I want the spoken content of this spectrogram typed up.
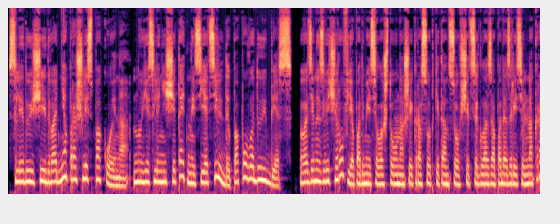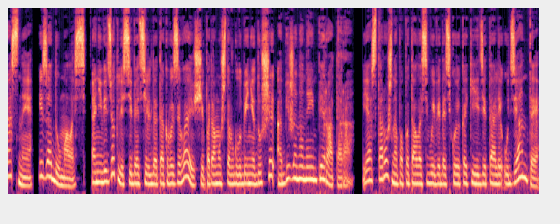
Следующие два дня прошли спокойно, но если не считать нытья Тильды по поводу и без. В один из вечеров я подметила, что у нашей красотки-танцовщицы глаза подозрительно красные, и задумалась, а не ведет ли себя Тильда так вызывающе, потому что в глубине души обижена на императора. Я осторожно попыталась выведать кое-какие детали у Дианты.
